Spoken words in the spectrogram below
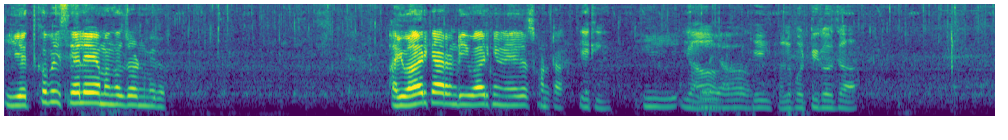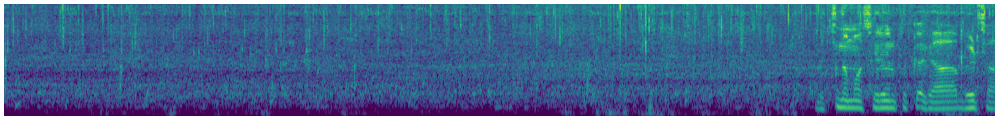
ఈ ఎత్తుకుపోయి సేల్ అయ్యే మందలు చూడండి మీరు. అవి వారికి ఆరండి ఈ వారికి నేను వేసేసుకుంటా ఎట్లా? ఈ యా ఏ తల పట్టి రోజా? వచ్చిందమ్మా సీరియన్ పుట్ట బెడ్సా?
